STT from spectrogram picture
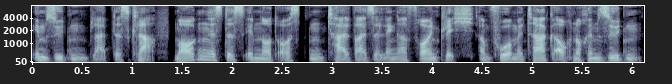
Im Süden bleibt es klar. Morgen ist es im Nordosten teilweise länger freundlich, am Vormittag auch noch im Süden.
